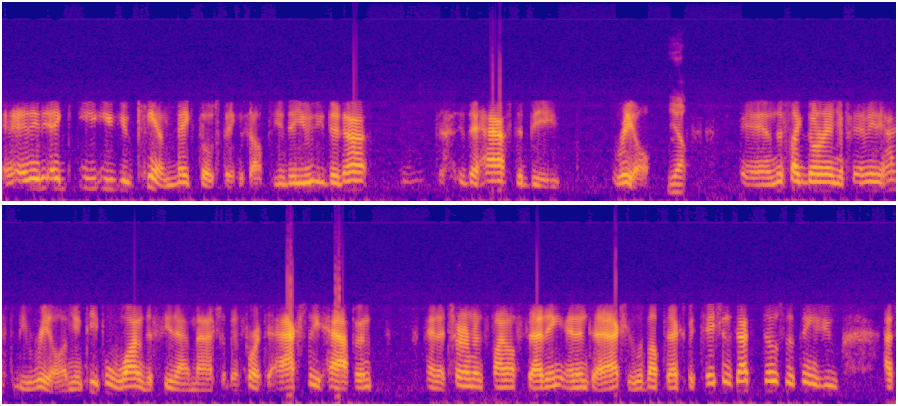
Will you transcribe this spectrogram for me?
and it, it, you you can't make those things up. You, you they're not they have to be real. Yep. And just like Notre Dame, I mean, it has to be real. I mean, people wanted to see that matchup, and for it to actually happen in a tournament final setting, and then to actually live up to expectations, that's those are the things you, as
